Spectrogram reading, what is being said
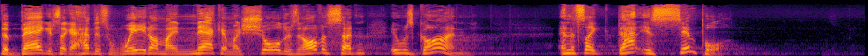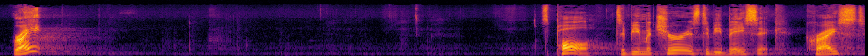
the baggage, like I had this weight on my neck and my shoulders, and all of a sudden it was gone. And it's like, that is simple, right? It's Paul. To be mature is to be basic. Christ,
